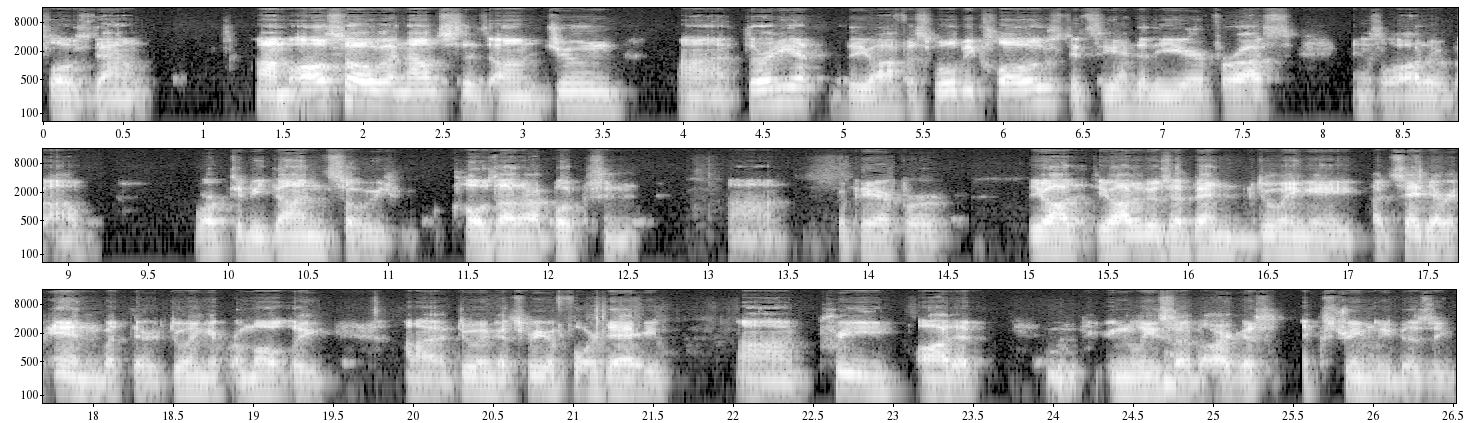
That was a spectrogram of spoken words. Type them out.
slows down. Um, also announced that on June uh, 30th, the office will be closed. It's the end of the year for us, and there's a lot of uh, work to be done. So we close out our books and um, prepare for the audit. The auditors have been doing a, I'd say they're in, but they're doing it remotely, uh, doing a three or four day um, pre-audit, keeping Lisa Vargas extremely busy.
